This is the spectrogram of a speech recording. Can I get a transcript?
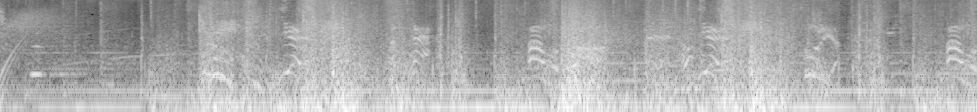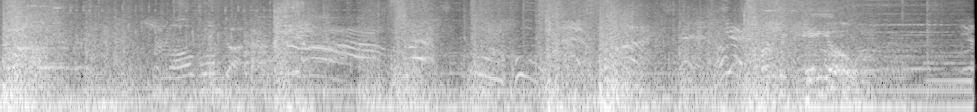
Power bomb! Warmed up.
